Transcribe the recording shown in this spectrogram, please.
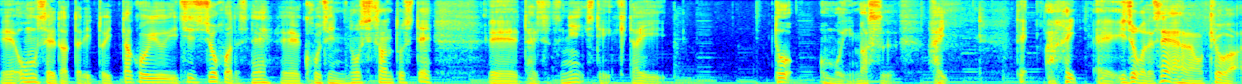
え音声だったりといったこういう一時情報はですね、え個人の資産として、え大切にしていきたいと思います。はいであはい、え、以上はですねあの今日は、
